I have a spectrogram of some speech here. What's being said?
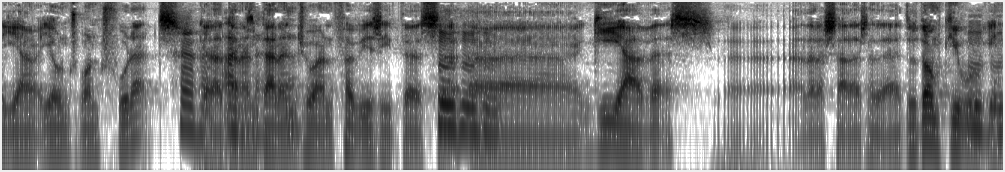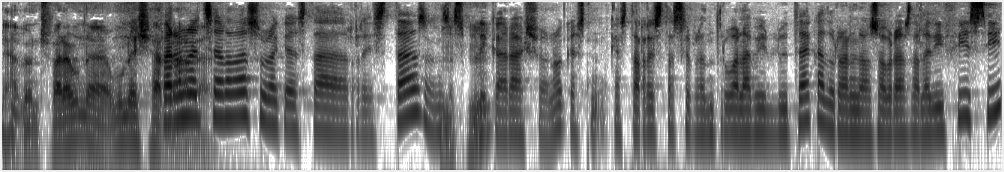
hi, ha, hi ha uns bons forats, que de tant en tant en Joan fa visites eh, guiades, eh, adreçades a tothom qui vulgui anar. Doncs farà una, una xerrada. Farà una xerrada sobre aquestes restes, ens explicarà això, no? que es- aquestes restes que van trobar a la biblioteca durant les obres de l'edifici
